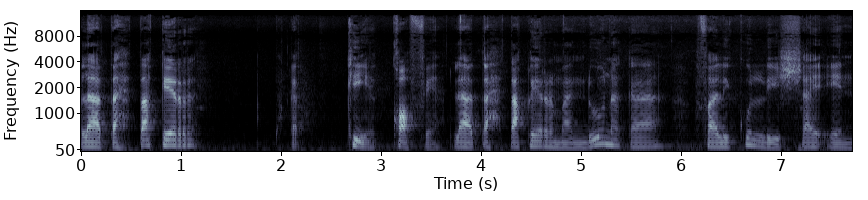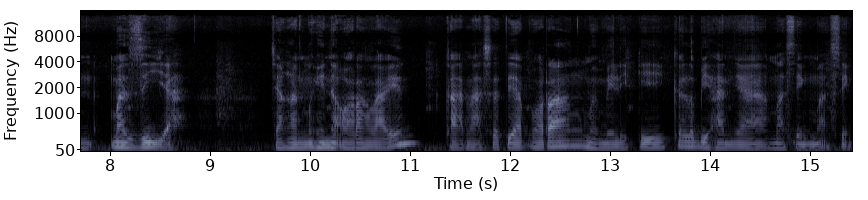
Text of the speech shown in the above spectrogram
la tahtakir pakai ki kof ya la tahtakir mandunaka falikulli syai'in maziyah jangan menghina orang lain karena setiap orang memiliki kelebihannya masing-masing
